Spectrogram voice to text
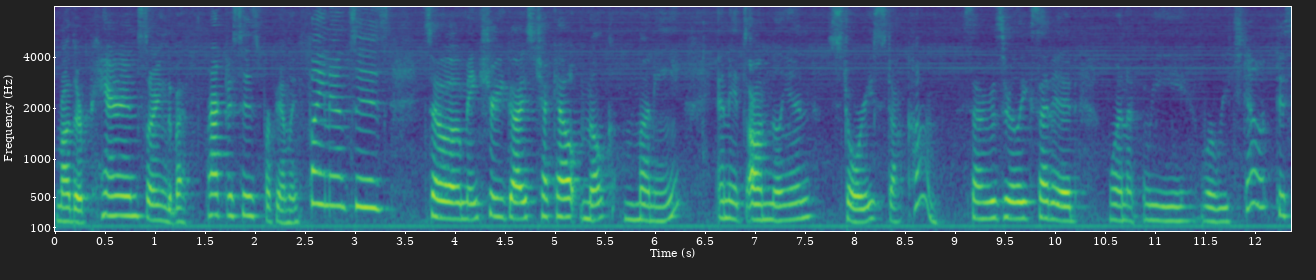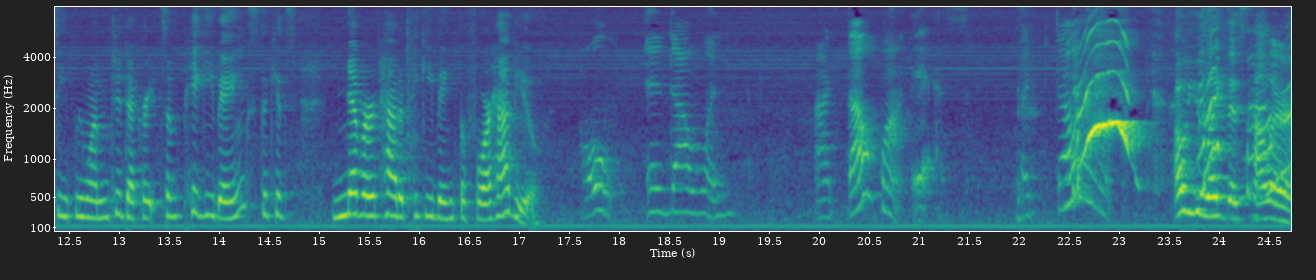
from other parents, learning the best practices for family finances. So make sure you guys check out Milk Money, and it's on millionstories.com. So I was really excited when we were reached out to see if we wanted to decorate some piggy banks. The kids never have had a piggy bank before, have you? Oh, and that one. I that one is. Like that one. Oh, you like this color.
